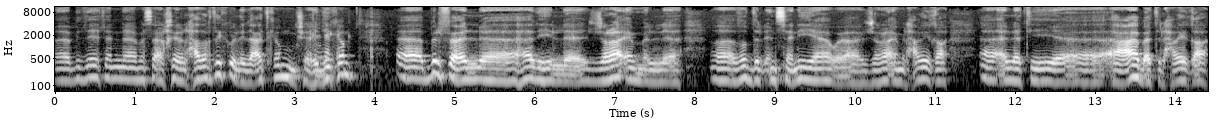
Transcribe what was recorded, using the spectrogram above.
آه، بداية آه، مساء الخير لحضرتك ولإذاعتكم ومشاهديكم. آه، بالفعل هذه الجرائم ضد الإنسانية وجرائم الحقيقة التي أعابت الحقيقة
